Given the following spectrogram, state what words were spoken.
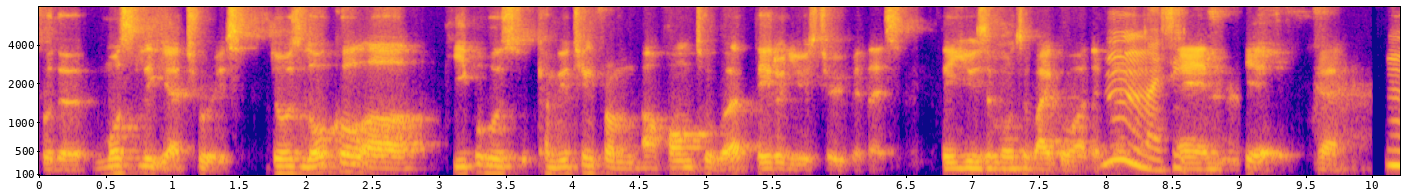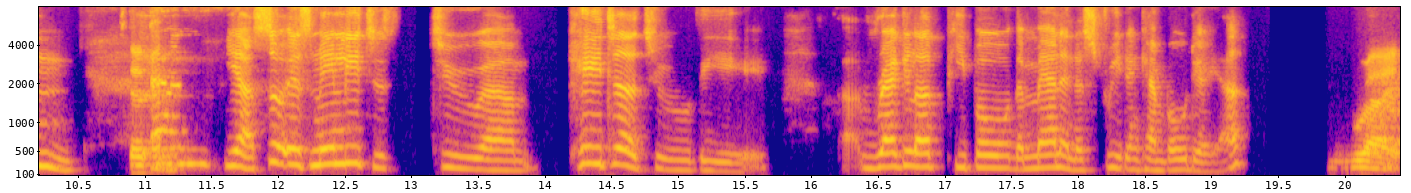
for the mostly uh, tourists. Those local uh, people who's commuting from uh, home to work, they don't use three. They use a motorbike or other. Mm, I see. And yeah, yeah. Mm. So, and yeah, so it's mainly to to um, cater to the uh, regular people, the man in the street in Cambodia. Yeah. Right.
